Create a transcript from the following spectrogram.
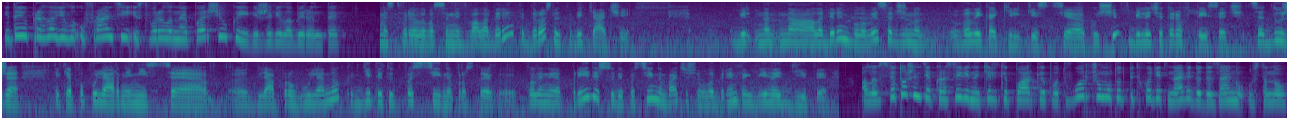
Ідею пригледіли у Франції і створили найперші у Києві живі лабіринти. Ми створили восени два лабіринти дорослий та дитячий. На лабіринт було висаджено велика кількість е, кущів біля 4 тисяч. Це дуже таке популярне місце е, для прогулянок. Діти тут постійно, просто коли не приїдеш сюди, постійно бачиш, що в лабіринтах бігають діти. Але в Святошинців красиві не тільки парки. По-творчому тут підходять навіть до дизайну установ.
